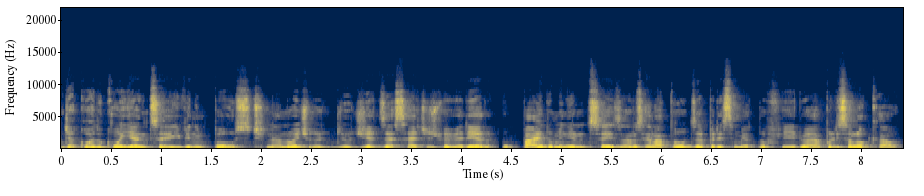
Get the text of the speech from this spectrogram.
De acordo com o Yangtze Evening Post, na noite do, do, dia 17 de fevereiro, o pai do menino de 6 anos relatou o desaparecimento do filho à polícia local.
